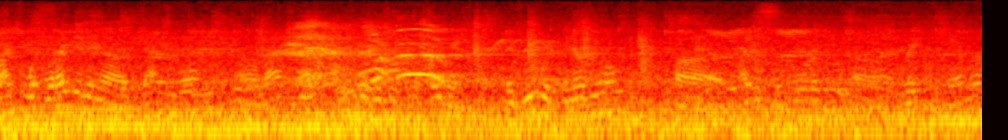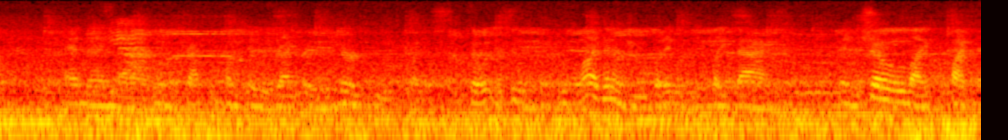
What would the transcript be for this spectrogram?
actually, what, I did in uh, Jacksonville uh, last year, is we would interview uh, I just recorded uh, right from camera, and then when the tractor comes in, the tractor and so it was, it, a live interview, but it was played back in the show like five.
